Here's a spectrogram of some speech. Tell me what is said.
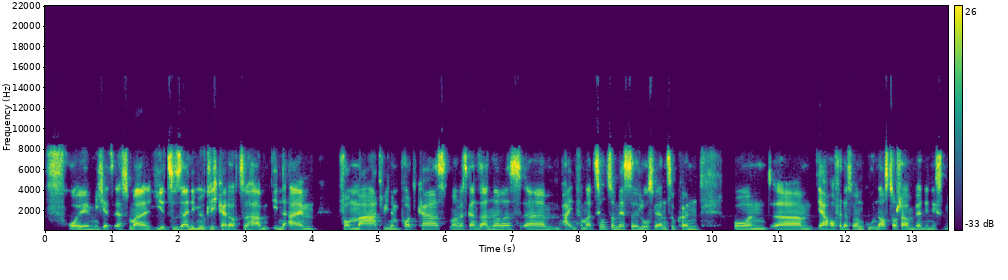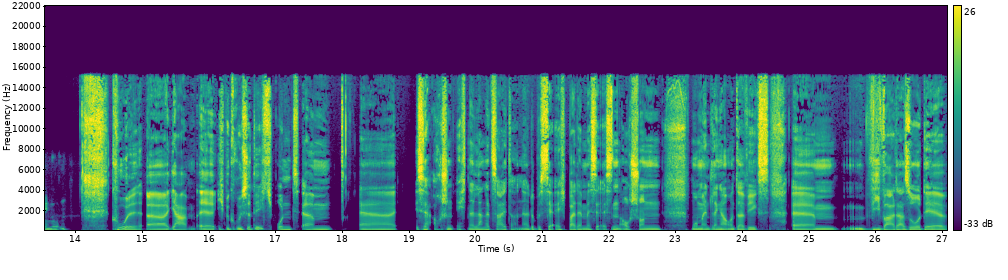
freue mich jetzt erstmal hier zu sein, die Möglichkeit auch zu haben, in einem Format wie einem Podcast mal was ganz anderes, ähm, ein paar Informationen zur Messe loswerden zu können und ähm, ja, hoffe, dass wir einen guten Austausch haben werden in den nächsten Minuten. Cool. Äh, ja, äh, ich begrüße dich und ähm, äh, ist ja auch schon echt eine lange Zeit da, ne? Du bist ja echt bei der Messe Essen auch schon einen Moment länger unterwegs. Ähm, wie war da so der,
